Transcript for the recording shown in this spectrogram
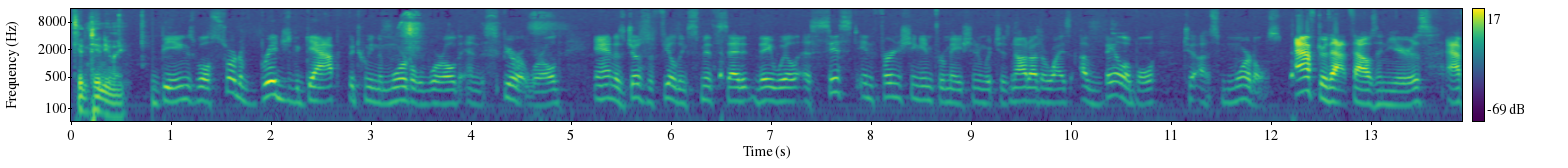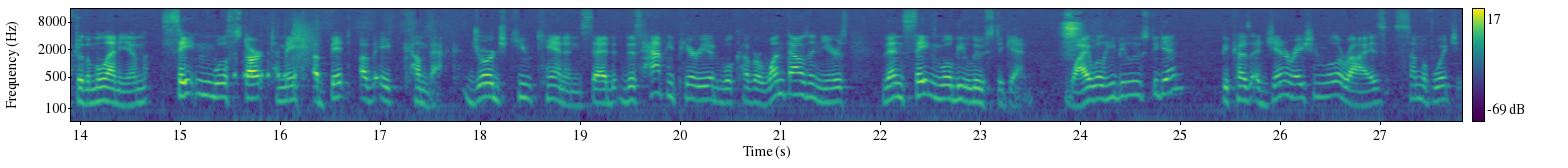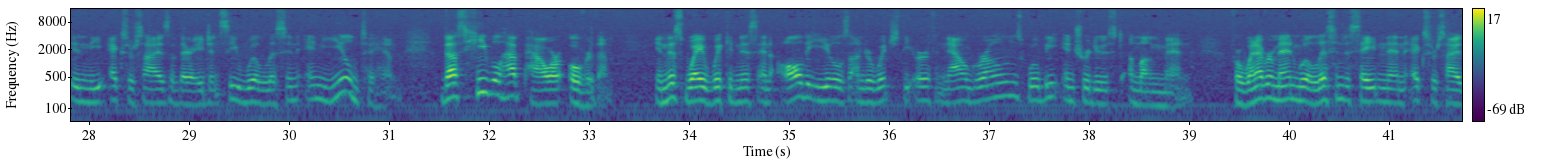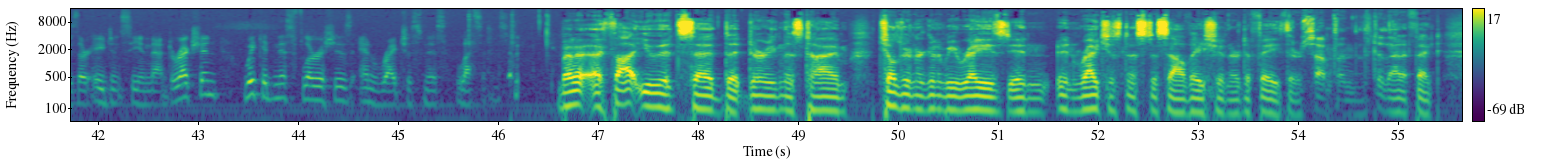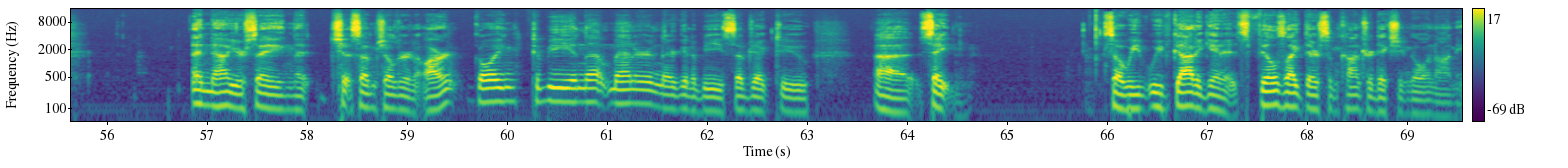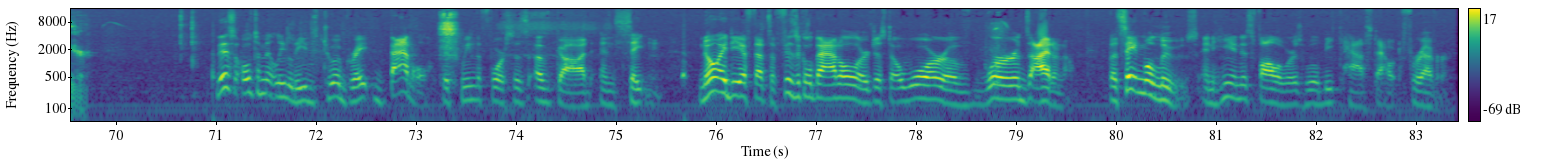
continuing. Beings will sort of bridge the gap between the mortal world and the spirit world. And as Joseph Fielding Smith said, they will assist in furnishing information which is not otherwise available to us mortals. After that thousand years, after the millennium, Satan will start to make a bit of a comeback. George Q. Cannon said, This happy period will cover 1,000 years, then Satan will be loosed again. Why will he be loosed again? Because a generation will arise, some of which in the exercise of their agency will listen and yield to him. Thus he will have power over them. In this way, wickedness and all the evils under which the earth now groans will be introduced among men. For whenever men will listen to Satan and exercise their agency in that direction, wickedness flourishes and righteousness lessens. But I, I thought you had said that during this time, children are going to be raised in, in righteousness to salvation or to faith or something to that effect. And now you're saying that ch- some children aren't going to be in that manner and they're going to be subject to uh, Satan. So we, we've got, again, it feels like there's some contradiction going on here. This ultimately leads to a great battle between the forces of God and Satan. No idea if that's a physical battle or just a war of words, I don't know. But Satan will lose, and he and his followers will be cast out forever.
